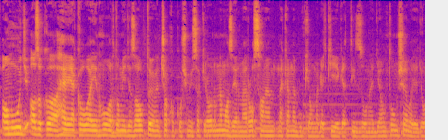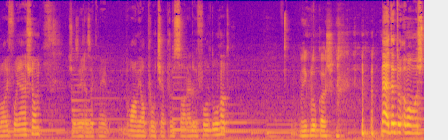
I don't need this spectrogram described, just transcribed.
amúgy azok a helyek, ahol én hordom így az autó, hogy csak okos műszakira hordom, nem azért, mert rossz, hanem nekem ne bukjon meg egy kiégett 10 zón egy autóm se, vagy egy olajfolyásom, és azért ezeknél valami apró cseprő szar előfordulhat. Mondjuk Lukas. ne, tehát most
